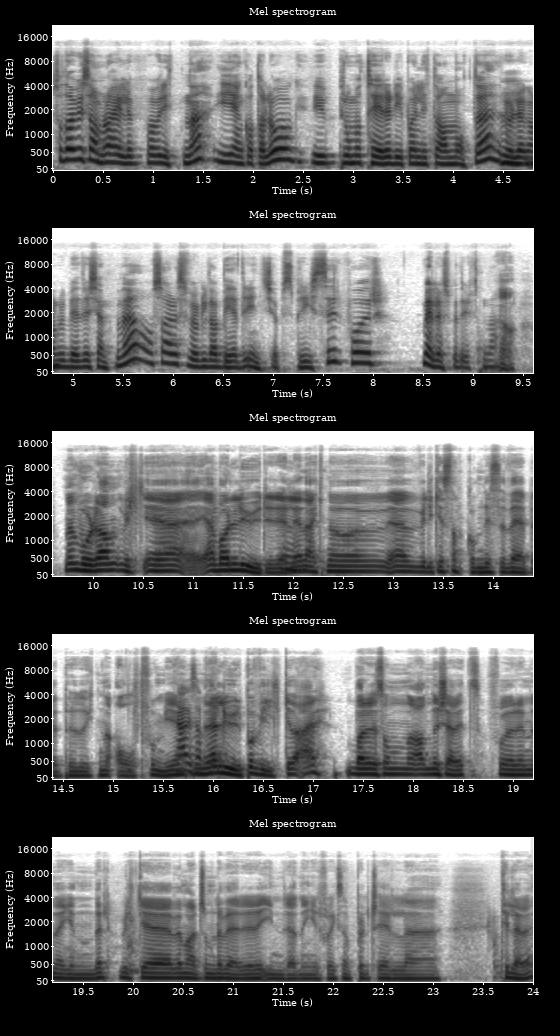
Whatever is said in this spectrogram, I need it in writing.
Så da har vi samla hele favorittene i en katalog. Vi promoterer de på en litt annen måte. Rørleggeren blir bedre kjent med det. Og så er det selvfølgelig da bedre innkjøpspriser for medlemsbedriftene. Ja. Men hvordan, hvilke, jeg jeg bare lurer, eller det er ikke noe, jeg vil ikke snakke om disse VB-produktene altfor mye. Nei, men jeg lurer på hvilke det er. Bare sånn av nysgjerrighet for min egen del. Hvilke, hvem er det som leverer innredninger for eksempel, til, eh, til dere?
